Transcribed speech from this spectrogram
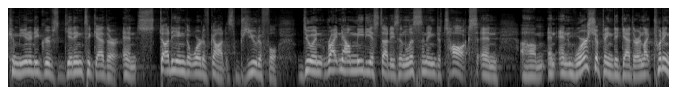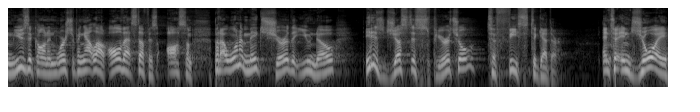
community groups getting together and studying the Word of God. It's beautiful. Doing RightNow Media studies and listening to talks and, um, and, and worshiping together and like putting music on and worshiping out loud. All that stuff is awesome. But I want to make sure that you know it is just as spiritual to feast together and to enjoy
